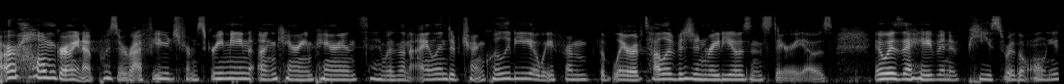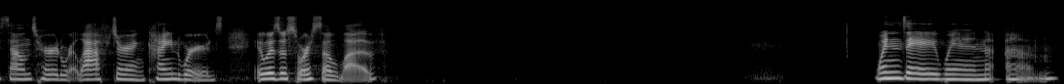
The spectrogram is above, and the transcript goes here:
our home growing up was a refuge from screaming, uncaring parents. It was an island of tranquility away from the blare of television, radios, and stereos. It was a haven of peace where the only sounds heard were laughter and kind words. It was a source of love. One day, when um,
